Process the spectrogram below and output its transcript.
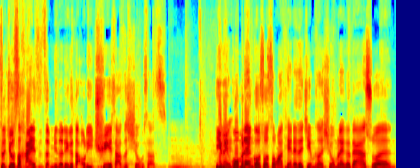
这就是还是证明了那个道理，缺啥子秀啥子。嗯，因为我们两个说实话，天天在节目上秀我们两个单纯，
